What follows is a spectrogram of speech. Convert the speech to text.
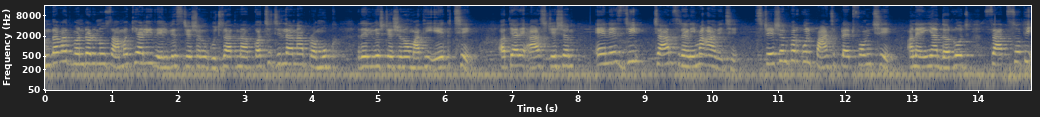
અમદાવાદ મંડળનું સામખિયાળી રેલવે સ્ટેશન ગુજરાતના કચ્છ જિલ્લાના પ્રમુખ રેલવે સ્ટેશનોમાંથી એક છે. અત્યારે આ સ્ટેશન એનએસજી ચાર શ્રેણીમાં આવે છે. સ્ટેશન પર કુલ પાંચ પ્લેટફોર્મ છે અને અહીંયા દરરોજ સાતસોથી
